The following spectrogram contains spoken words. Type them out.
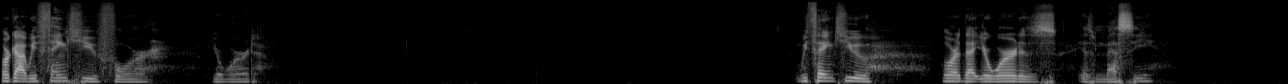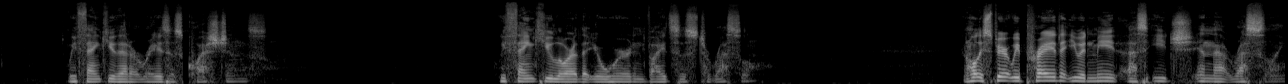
Lord God, we thank you for your word. We thank you, Lord, that your word is, is messy. We thank you that it raises questions. We thank you, Lord, that your word invites us to wrestle. And Holy Spirit, we pray that you would meet us each in that wrestling.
